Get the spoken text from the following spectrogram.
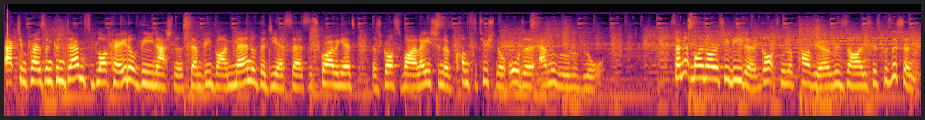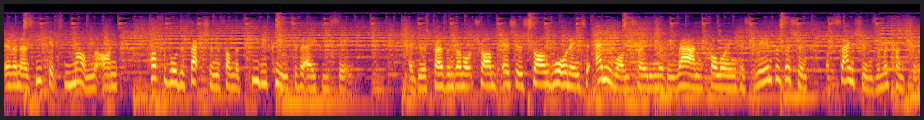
Acting President condemns blockade of the National Assembly by men of the DSS, describing it as gross violation of constitutional order and the rule of law. Senate Minority Leader Godswill Akpabio resigns his position, even as he keeps mum on possible defection from the PDP to the APC. And US President Donald Trump issues strong warning to anyone trading with Iran following his reimposition of sanctions on the country.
